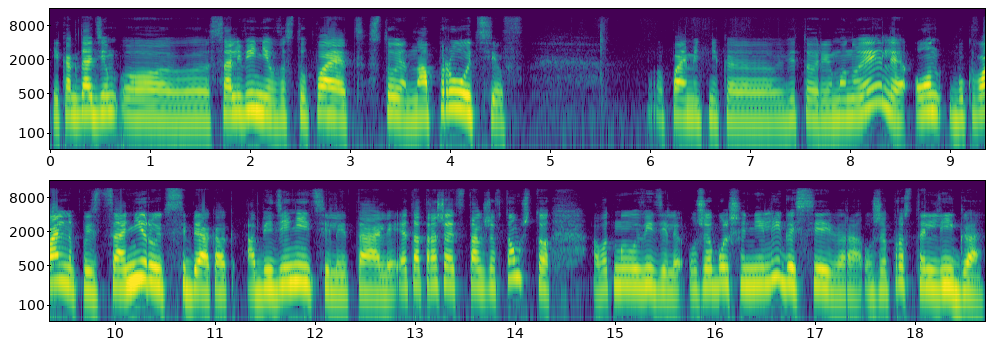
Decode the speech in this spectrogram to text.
И когда Дим, э, Сальвини выступает, стоя напротив памятника Витории Мануэле, он буквально позиционирует себя как объединитель Италии. Это отражается также в том, что вот мы увидели, уже больше не Лига Севера, уже просто Лига.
